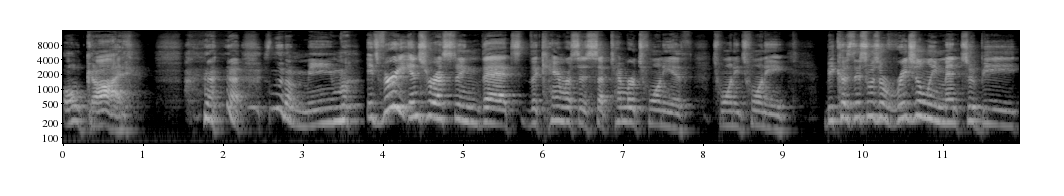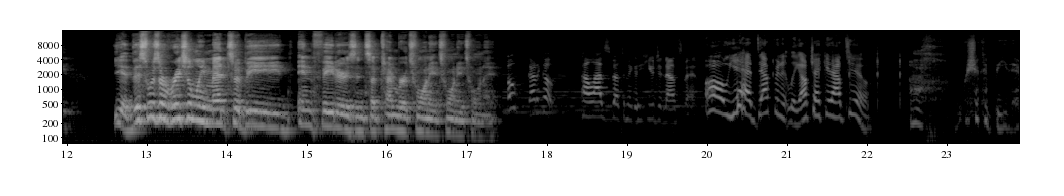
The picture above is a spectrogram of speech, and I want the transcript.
oh god. Isn't that a meme? It's very interesting that the camera says September 20th, 2020, because this was originally meant to be. Yeah, this was originally meant to be in theaters in September 20, 2020. Check it out too. Ugh, wish I could be there.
